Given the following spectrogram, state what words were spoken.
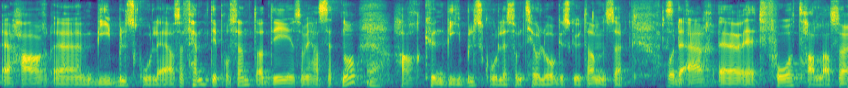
eh, har eh, bibelskole. Altså 50% av de som vi har sett nå, har kun bibelskole som teologisk utdannelse. Og det er eh, et fåtall, altså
